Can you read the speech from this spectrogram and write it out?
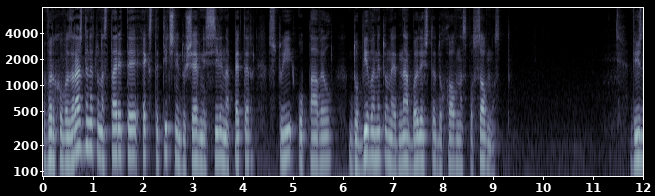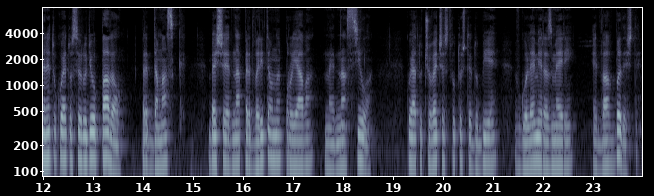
Върху възраждането на старите екстатични душевни сили на Петър стои у Павел добиването на една бъдеща духовна способност. Виждането, което се родил Павел пред Дамаск, беше една предварителна проява на една сила, която човечеството ще добие в големи размери едва в бъдеще.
